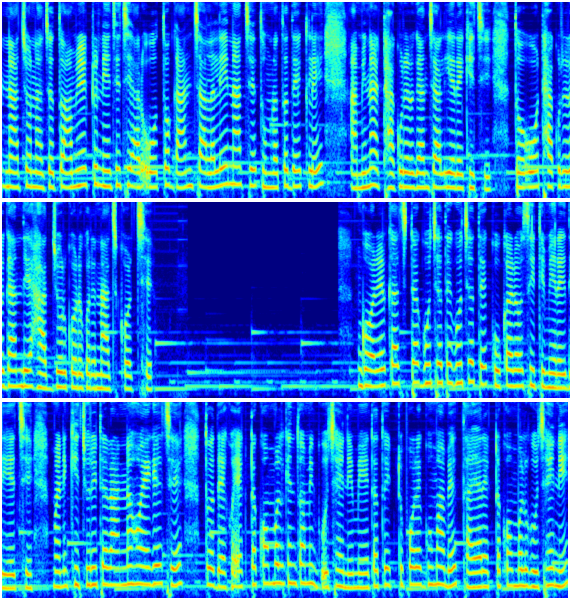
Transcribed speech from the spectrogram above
নাচো নাচো। তো আমিও একটু নেচেছি আর ও তো গান চালালেই নাচে, তোমরা তো দেখলে। আমি না ঠাকুরের গান চালিয়ে রেখেছি। তো ও ঠাকুরের গান দিয়ে হাত জোর করে করে নাচ করছে। ঘরের কাজটা গুছাতে গুছাতে কুকারও সিটি মেরে দিয়েছে। মানে খিচুড়িটা রান্না হয়ে গেছে। তো দেখো, একটা কম্বল কিন্তু আমি গুছাইনি। মেয়েটা তো একটু পরে ঘুমাবে, তাই আর একটা কম্বল গুছাইনি।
